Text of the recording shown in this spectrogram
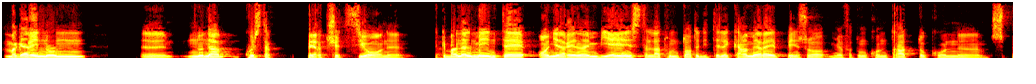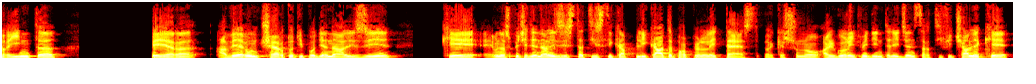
magari non, eh, non ha questa percezione. Perché banalmente ogni arena NBA ha installato un tot di telecamere, penso ha fatto un contratto con uh, Sprint per avere un certo tipo di analisi che è una specie di analisi statistica applicata proprio alle test, perché sono algoritmi di intelligenza artificiale che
